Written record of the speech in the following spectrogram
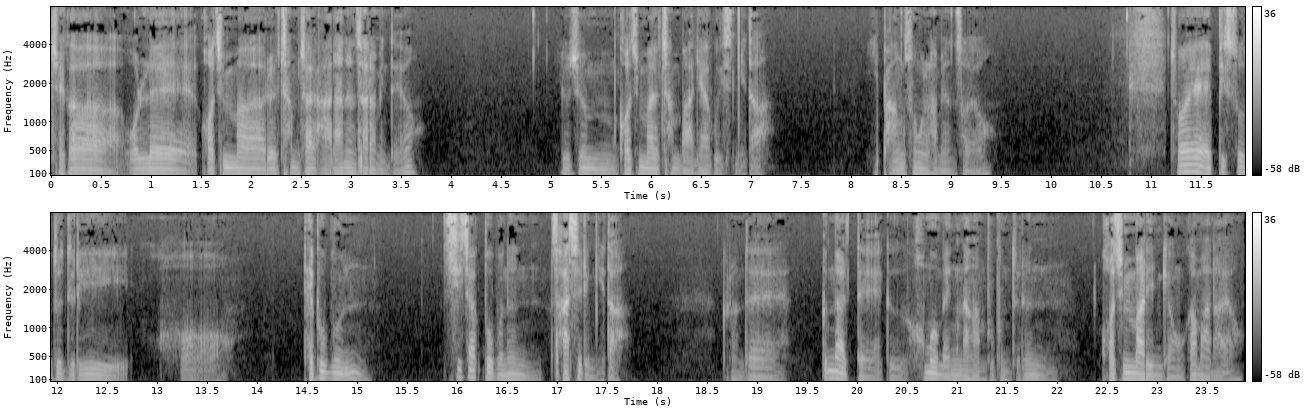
제가 원래 거짓말을 참 잘 안 하는 사람인데요. 요즘 거짓말 참 많이 하고 있습니다. 이 방송을 하면서요. 저의 에피소드들이 어, 대부분 시작 부분은 사실입니다. 그런데 끝날 때 그 허무맹랑한 부분들은 거짓말인 경우가 많아요.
